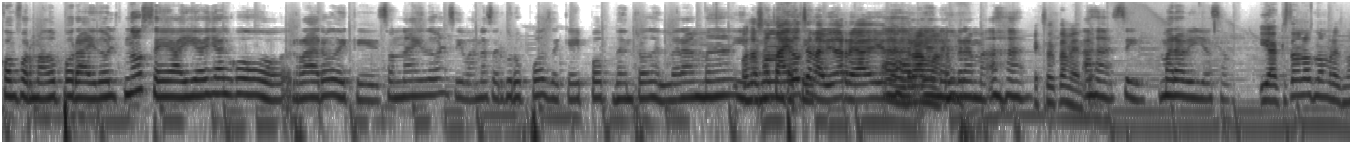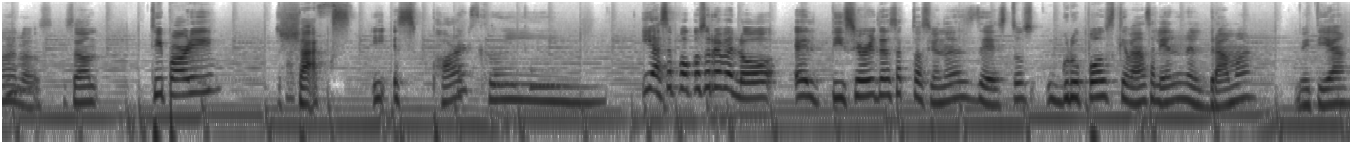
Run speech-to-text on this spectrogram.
conformado por idols. No sé, ahí hay algo raro de que son idols y van a ser grupos de K-pop dentro del drama. Y o sea, son idols en la vida real y en Ajá, el drama. En el drama, ajá. Exactamente. Ajá, sí, maravilloso. Y aquí están los nombres, ¿no? De los. Son Tea Party, Shax y Sparkling. Y hace poco se reveló el teaser de las actuaciones de estos grupos que van a salir en el drama. Mi tía,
